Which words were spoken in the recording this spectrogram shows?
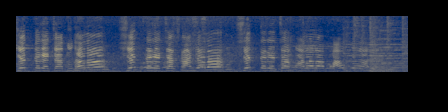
शेतकऱ्याच्या दुधाला शेतकऱ्याच्या कांद्याला शेतकऱ्याच्या मालाला भाव द्या.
